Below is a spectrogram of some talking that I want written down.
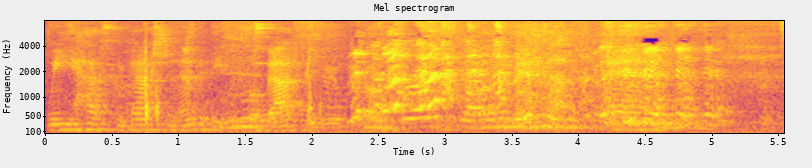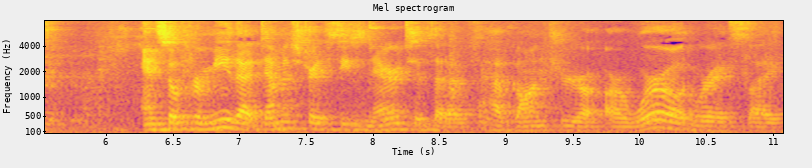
we have compassion and empathy. We feel bad for you. yeah. And, and so for me, that demonstrates these narratives that have, have gone through our, our world where it's like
